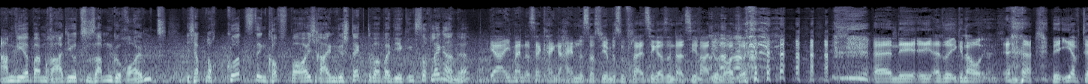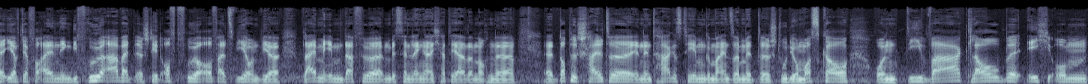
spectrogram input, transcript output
haben wir beim Radio zusammengeräumt. Ich habe noch kurz den Kopf bei euch reingesteckt, aber bei dir ging es doch länger, ne? Ja, ich meine, das ist ja kein Geheimnis, dass wir ein bisschen fleißiger sind als die Radioleute. äh, nee, also genau. nee, ihr habt, ja, ihr habt ja vor allen Dingen die frühe Arbeit, äh, steht oft früher auf als wir und wir bleiben eben dafür ein bisschen länger. Ich hatte ja dann noch eine äh, Doppelschalte in den Tagesthemen gemeinsam mit äh, Studio Moskau und die war, glaube ich, um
